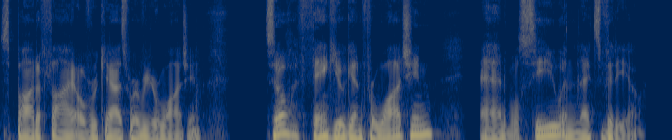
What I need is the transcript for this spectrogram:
Spotify, Overcast, wherever you're watching. So thank you again for watching, and we'll see you in the next video.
